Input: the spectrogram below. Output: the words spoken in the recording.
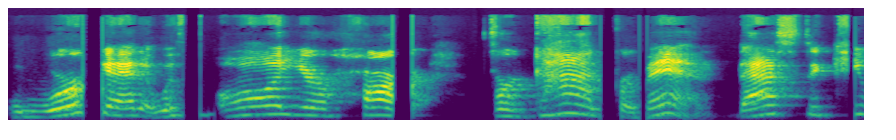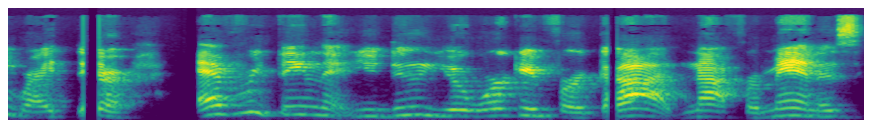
work at it with all your heart for God, for man." That's the key right there. Everything that you do, you're working for God, not for man. It's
